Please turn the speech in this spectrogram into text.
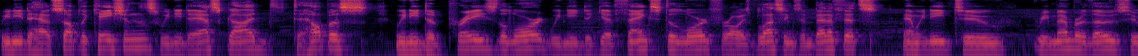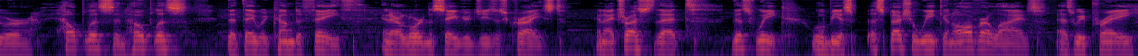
We need to have supplications. We need to ask God to help us. We need to praise the Lord. We need to give thanks to the Lord for all his blessings and benefits. And we need to remember those who are helpless and hopeless that they would come to faith in our Lord and Savior Jesus Christ. And I trust that this week will be a, special week in all of our lives as we pray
